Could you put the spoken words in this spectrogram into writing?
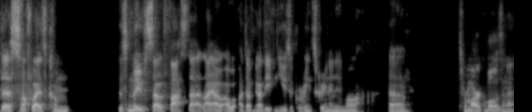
the software's come, it's moves so fast that like I, I don't think I'd even use a green screen anymore. Um, it's remarkable, isn't it?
